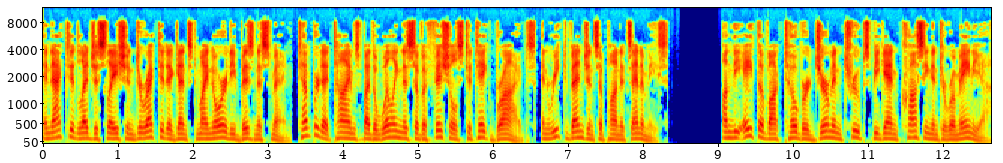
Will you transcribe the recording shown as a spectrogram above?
enacted legislation directed against minority businessmen, tempered at times by the willingness of officials to take bribes, and wreaked vengeance upon its enemies. On 8 October German troops began crossing into Romania.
